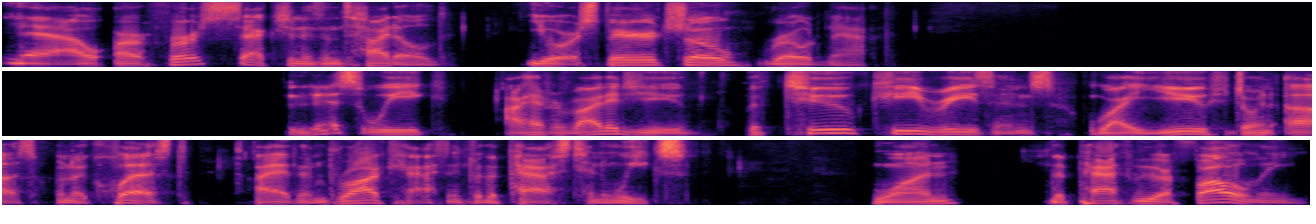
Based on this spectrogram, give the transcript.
Now, our first section is entitled Your Spiritual Roadmap. This week, I have provided you with two key reasons why you should join us on a quest I have been broadcasting for the past 10 weeks. One, the path we are following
